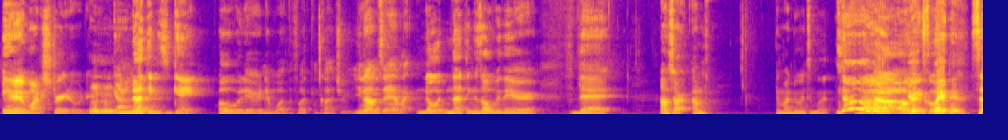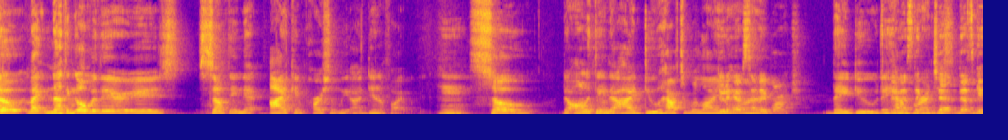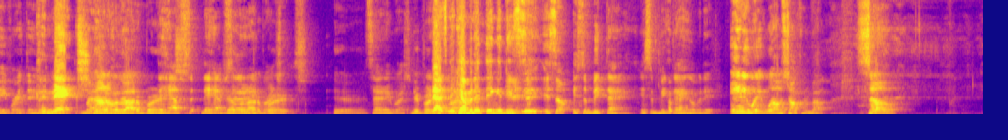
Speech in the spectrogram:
Everybody's straight over there. Mm-hmm. Nothing's gay over there in that motherfucking country. You know what I'm saying? Like no, nothing is over there that. I'm sorry. I'm. Am I doing too much? No, Oh, you're okay, cool. explaining. So, like, nothing over there is something that I can personally identify with. Mm. So, the only thing that I do have to rely on. Do on. they have Sunday brunch? They do. They have That's, the, brunches. that, that's gay right there. Connection. but They I have don't a know. lot of brunch. They have. They have. They have a lot of brunches. brunch. Yeah. Saturday brunches. Brunch That's becoming a thing in It's DC. a, it's a it's a big thing. It's a big thing over there. Anyway, what I was talking about. So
